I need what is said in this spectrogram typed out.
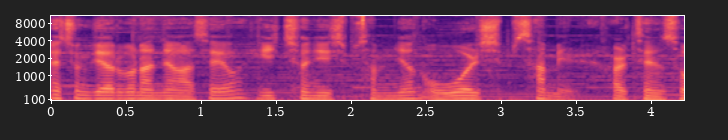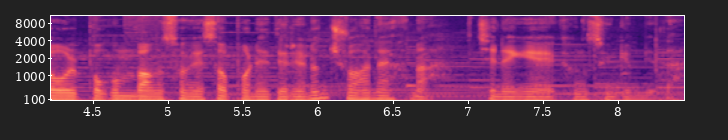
애청자 여러분 안녕하세요. 2023년 5월 13일 할텐 서울 복음 방송에서 보내드리는 주안의 하나 진행의 강승규입니다.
